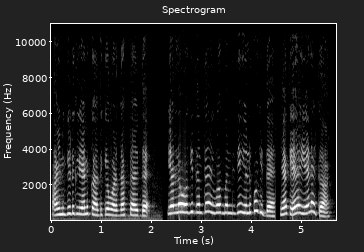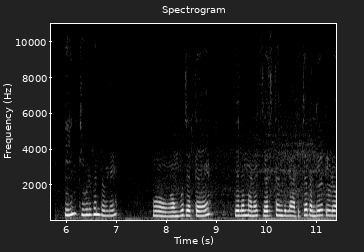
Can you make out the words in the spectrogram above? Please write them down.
ಅವನ ಗಿಡಗಳು ಏನಕ್ಕೆ ಅದಕ್ಕೆ ಹೊಡೆದಾಗ್ತಾ ಇದ್ದೆ. ಎಲ್ಲ ಹೋಗಿದ್ದಂತೆ ಇವಾಗ ಬಂದಿದ್ದೆ ಎಲ್ಲಿಗೆ ಹೋಗಿದ್ದೆ? ಯಾಕೆ? ಏನಾಯ್ತಾ? ಏನು ಕಿವಳು ಬಂದವಳೆ. ಓ, ಅಂಬು ಜೊತೆ ಎಲ್ಲ ಮನೆಗೆ ಸೇರಿಸ್ತಂಗಿಲ್ಲ ಅದಕ್ಕೆ ತಿಳು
